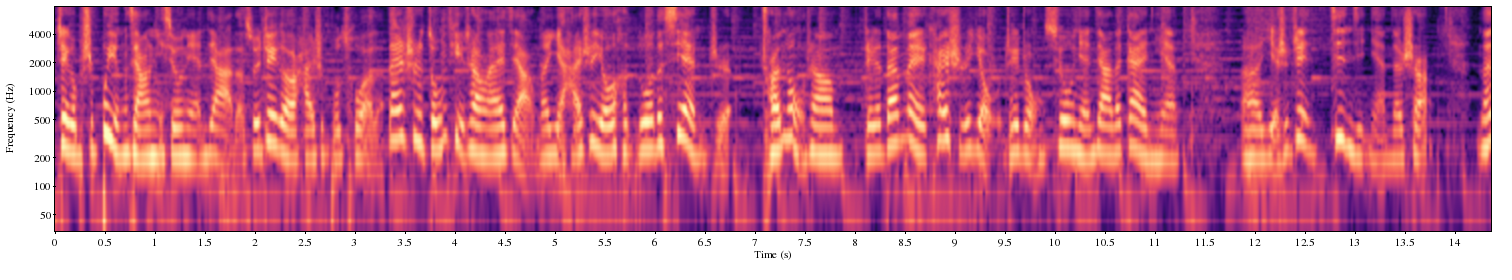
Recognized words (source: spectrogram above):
这个是不影响你休年假的，所以这个还是不错的。但是总体上来讲呢，也还是有很多的限制。传统上，这个单位开始有这种休年假的概念，呃，也是这近几年的事儿。那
